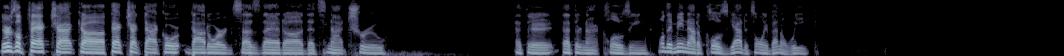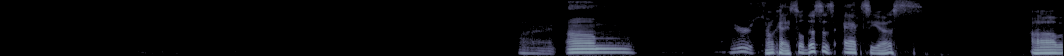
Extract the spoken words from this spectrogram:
There's a fact check. Uh, factcheck.org says that uh, that's not true. That they that they're not closing. Well, they may not have closed yet. It's only been a week. all right. Um, here's Okay, so this is Axios. Uh,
